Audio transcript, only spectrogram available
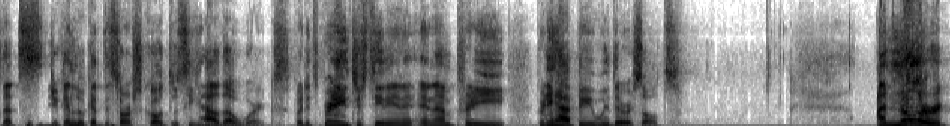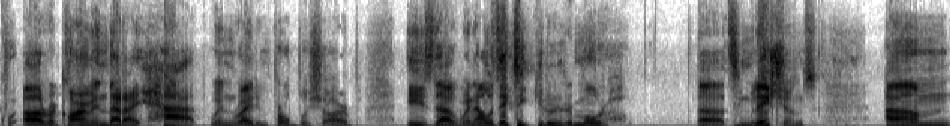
that's you can look at the source code to see how that works. But it's pretty interesting, and, and I'm pretty pretty happy with the results. Another uh, requirement that I had when writing PurpleSharp is that when I was executing remote uh, simulations, um,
